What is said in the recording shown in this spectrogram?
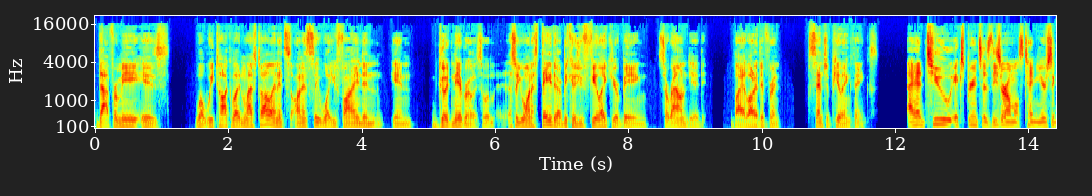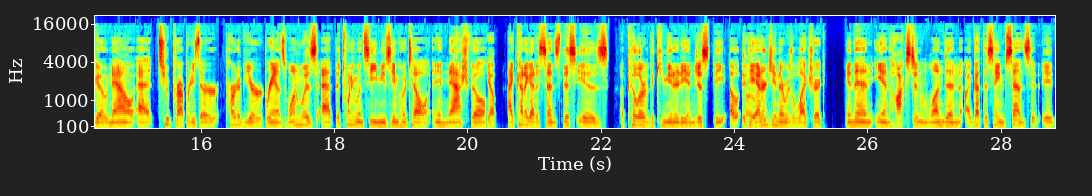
That for me is what we talk about in lifestyle. And it's honestly what you find in, in good neighborhoods. So that's why you want to stay there because you feel like you're being surrounded by a lot of different sense appealing things. I had two experiences. These are almost 10 years ago now at two properties that are part of your brands. One was at the 21C Museum Hotel in Nashville. Yep. I kind of got a sense this is a pillar of the community and just the oh, the energy in there was electric. And then in Hoxton, London, I got the same sense. It, it,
